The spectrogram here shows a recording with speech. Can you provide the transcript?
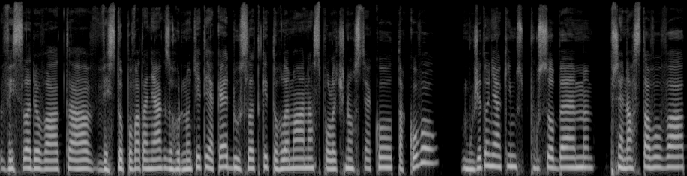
vysledovat a vystupovat a nějak zhodnotit, jaké důsledky tohle má na společnost jako takovou? Může to nějakým způsobem přenastavovat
